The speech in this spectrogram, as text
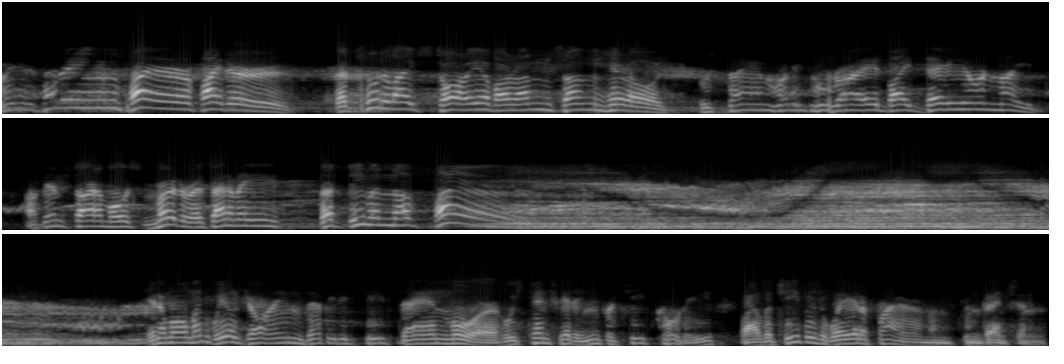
Presenting Firefighters, the true to life story of our unsung heroes who stand ready to ride by day or night against our most murderous enemy, the demon of fire. In a moment, we'll join Deputy Chief Dan Moore, who's pinch hitting for Chief Cody while the chief is away at a fireman's convention.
